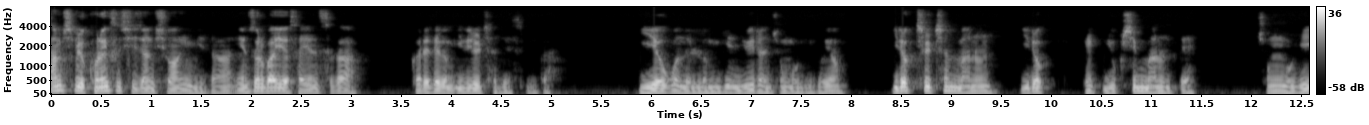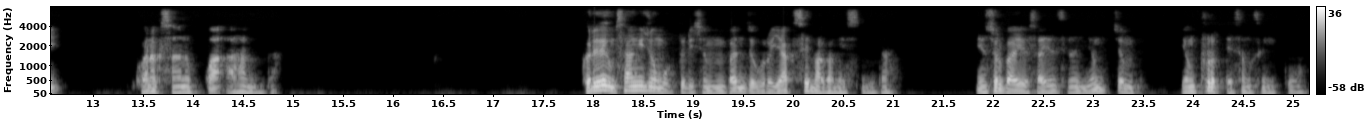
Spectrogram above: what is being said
30일 코넥스 시장 시황입니다. 엔솔바이오 사이언스가 거래대금 1위를 차지했습니다. 2억 원을 넘긴 유일한 종목이고요. 1억 7천만 원, 1억 160만 원대 종목이 관악산업과 아하입니다. 거래대금 상위 종목들이 전반적으로 약세 마감했습니다. 엔솔바이오 사이언스는 0.0%대 상승했고요.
